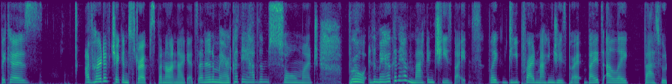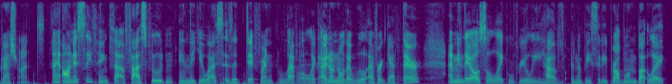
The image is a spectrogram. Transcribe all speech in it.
Because I've heard of chicken strips, but not nuggets. And in America, they have them so much. Bro, in America, they have mac and cheese bites, like deep fried mac and cheese bites at like fast food restaurants. I honestly think that fast food in the US is a different level. Like I don't know that we'll ever get there. I mean, they also like really have an obesity problem, but like,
